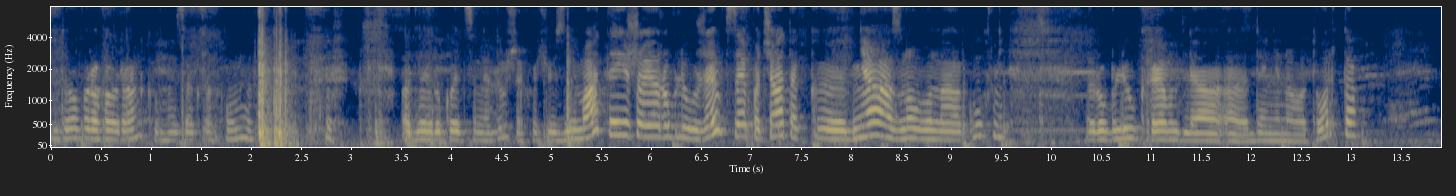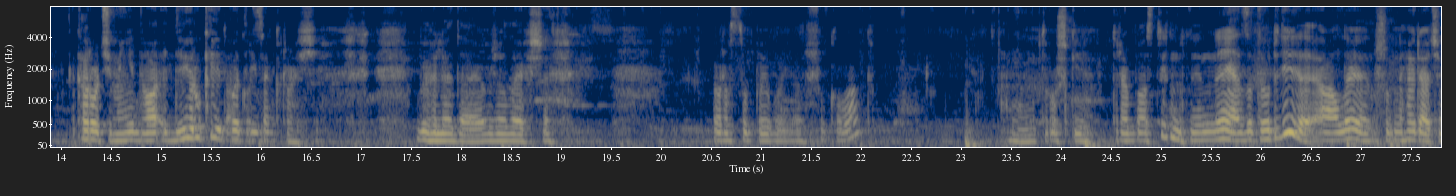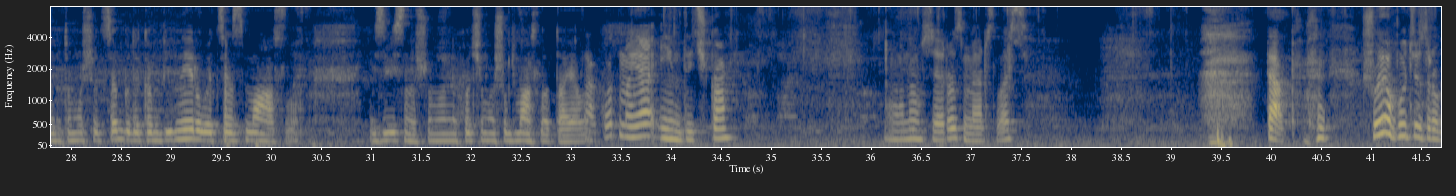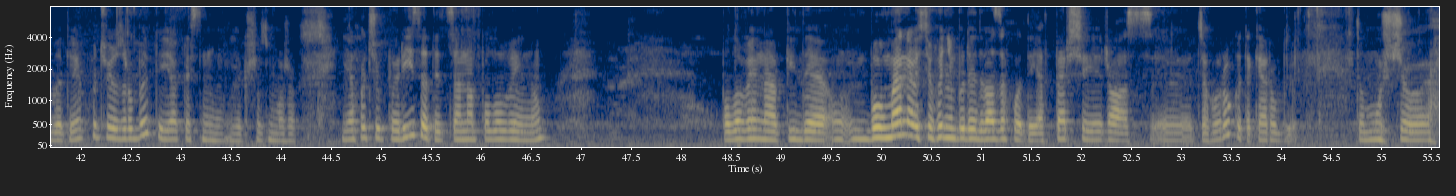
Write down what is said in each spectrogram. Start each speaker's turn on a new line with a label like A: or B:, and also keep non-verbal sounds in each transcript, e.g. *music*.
A: Доброго ранку, ми з Оклахоми. Одною рукою це не дуже хочу знімати. І що я роблю? Вже все, початок е, дня знову на кухні. Роблю крем для е, Деніного торта. Коротше, мені два, дві руки потрібні. Це краще. Виглядає вже легше. Розтопила я шоколад. М, Трошки треба остигнути, не затвердіти, але щоб не гарячим, тому що це буде комбінуватися з маслом. І звісно, що ми не хочемо, щоб масло таяло. Так, от моя індичка. Вона вже розмерзлась. Так, що я хочу зробити? Я хочу зробити якось, ну, якщо зможу. Я хочу порізати це наполовину. Половина піде, бо в мене сьогодні буде два заходи. Я в перший раз е, цього року таке роблю. Тому що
